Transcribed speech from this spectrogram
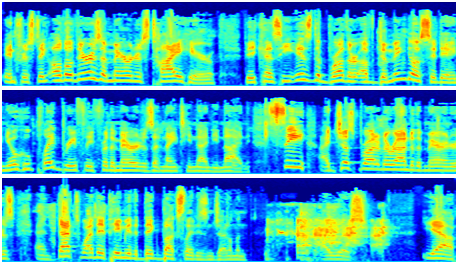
interesting. Although there is a Mariners tie here because he is the brother of Domingo Cedeno, who played briefly for the Mariners in 1999. See, I just brought it around to the Mariners, and that's why they pay me the big bucks, ladies and gentlemen. I wish. Yeah.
